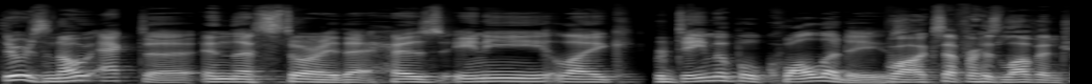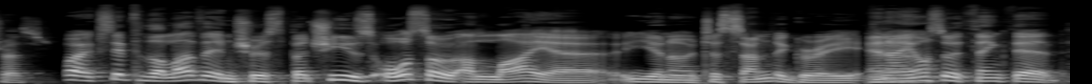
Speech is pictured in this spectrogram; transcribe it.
There is no actor in this story that has any like redeemable qualities. Well, except for his love interest. Well, except for the love interest, but she is also a liar, you know, to some degree. And I also think that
